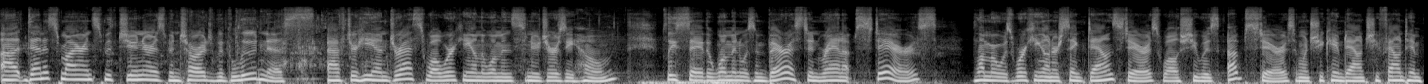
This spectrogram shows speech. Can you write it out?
Uh, Dennis Myron Smith Jr. has been charged with lewdness after he undressed while working on the woman's New Jersey home. Police say the woman was embarrassed and ran upstairs. Plumber was working on her sink downstairs while she was upstairs, and when she came down, she found him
